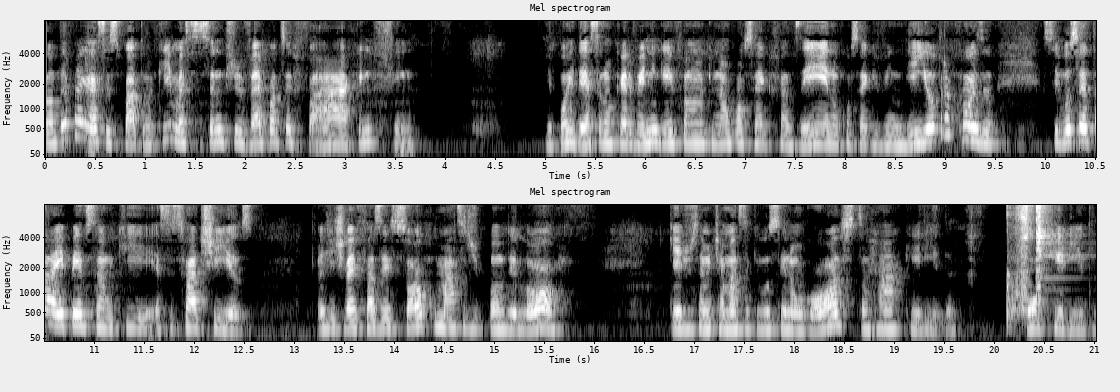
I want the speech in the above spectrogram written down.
Vou até pegar essa espátula aqui, mas se você não tiver, pode ser faca, enfim. Depois dessa, eu não quero ver ninguém falando que não consegue fazer, não consegue vender. E outra coisa, se você tá aí pensando que essas fatias a gente vai fazer só com massa de pão de ló, que é justamente a massa que você não gosta, ah, querida, ou querido,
